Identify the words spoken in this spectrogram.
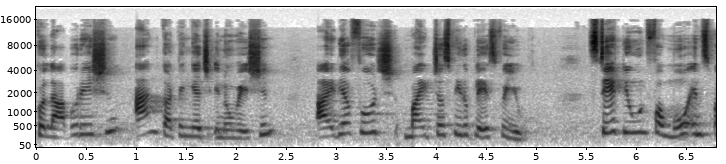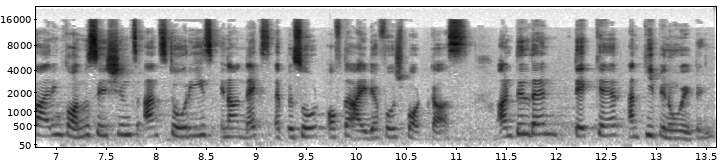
collaboration, and cutting edge innovation, IdeaForge might just be the place for you. Stay tuned for more inspiring conversations and stories in our next episode of the IdeaForge podcast. Until then, take care and keep innovating.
